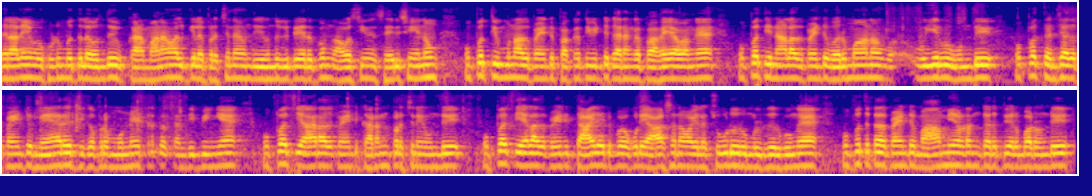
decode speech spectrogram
இதனாலே உங்கள் குடும்பத்தில் வந்து க மன வாழ்க்கையில் பிரச்சனை வந்து இருந்துக்கிட்டே இருக்கும். அவசியம் சரி செய்யணும். முப்பத்தி மூணாவது பாயிண்ட்டு பக்கத்து வீட்டுக்காரங்க பகையாவாங்க. முப்பத்தி நாலாவது பாயிண்ட்டு வருமானம் உயர்வு உண்டு. முப்பத்தஞ்சாவது பாயிண்ட்டு மேரேஜுக்கு அப்புறம் முன்னேற்றத்தை சந்திப்பீங்க. முப்பத்தி ஆறாவது பாயிண்ட்டு கடன் பிரச்சனை உண்டு. முப்பத்தி ஏழாவது பாயிண்ட்டு டாய்லெட் போகக்கூடிய ஆசன வாயில் சூடு உங்களுக்கு இருக்குங்க. முப்பத்தெட்டாவது பாயிண்ட்டு மாமியாருடன் கருத்து வேறுபாடு உண்டு.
